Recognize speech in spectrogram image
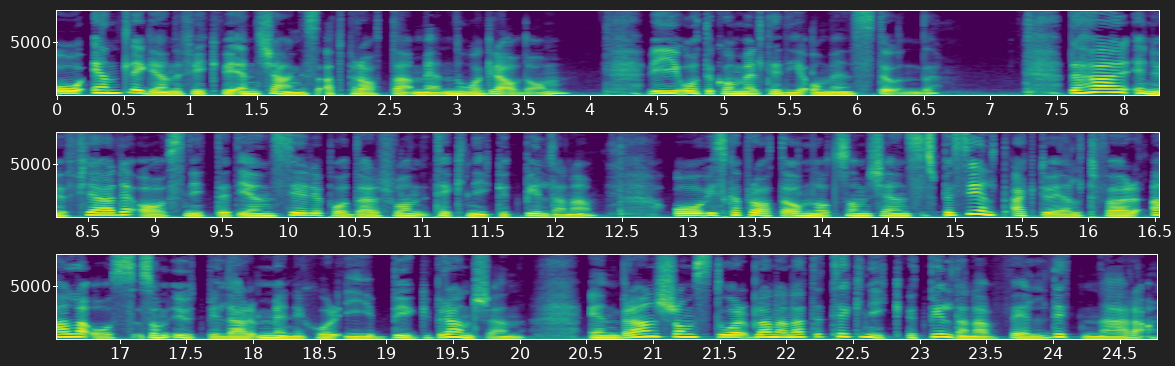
Och äntligen fick vi en chans att prata med några av dem. Vi återkommer till det om en stund. Det här är nu fjärde avsnittet i en serie poddar från Teknikutbildarna. Och vi ska prata om något som känns speciellt aktuellt för alla oss som utbildar människor i byggbranschen. En bransch som står bland annat Teknikutbildarna väldigt nära.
